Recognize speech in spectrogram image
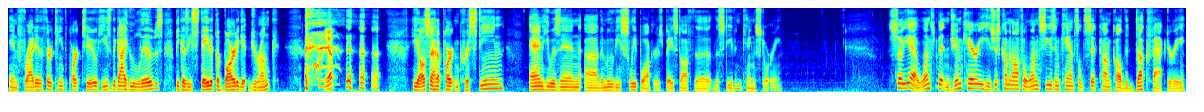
in Friday the Thirteenth Part Two. He's the guy who lives because he stayed at the bar to get drunk. yep. He also had a part in Christine, and he was in uh, the movie Sleepwalkers, based off the the Stephen King story. So yeah, once bitten, Jim Carrey. He's just coming off a one season canceled sitcom called The Duck Factory,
